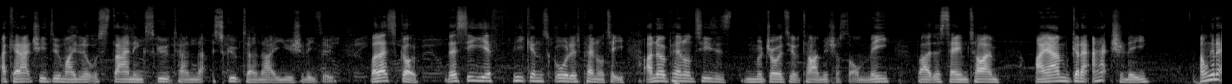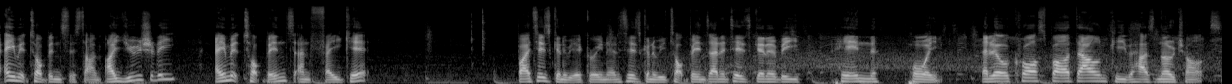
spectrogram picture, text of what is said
I can actually do my little standing scoop turn that, scoop turn that I usually do. But let's go. Let's see if he can score this penalty. I know penalties is majority of time is just on me. But at the same time, I am going to actually... I'm going to aim at top bins this time. I usually aim at top bins and fake it. But it is going to be a green and it is going to be top bins and it is going to be pinpoint. A little crossbar down, keeper has no chance.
